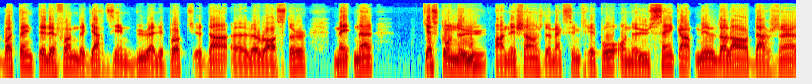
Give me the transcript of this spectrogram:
bottin de téléphone de gardien de but à l'époque dans le roster. Maintenant, qu'est-ce qu'on a eu en échange de Maxime Crépeau? On a eu 50 000 d'argent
